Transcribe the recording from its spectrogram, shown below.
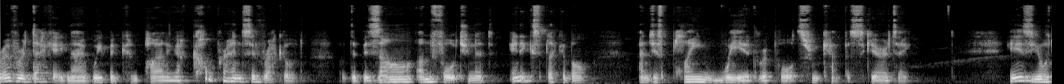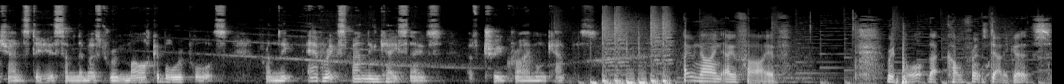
For over a decade now, we've been compiling a comprehensive record of the bizarre, unfortunate, inexplicable, and just plain weird reports from campus security. Here's your chance to hear some of the most remarkable reports from the ever expanding case notes of true crime on campus. 0905 report that conference delegates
